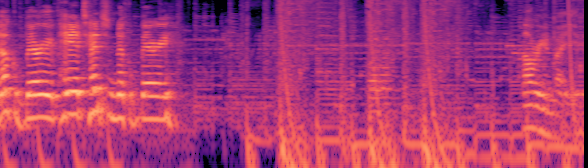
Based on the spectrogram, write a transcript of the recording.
Knuckleberry, pay attention, Knuckleberry. I'll re-invite you.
